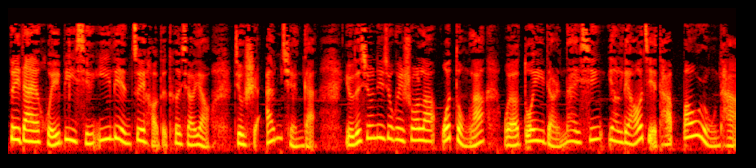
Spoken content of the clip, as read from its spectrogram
对待回避型依恋最好的特效药就是安全感。有的兄弟就会说了，我懂了，我要多一点耐心，要了解他，包容他。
